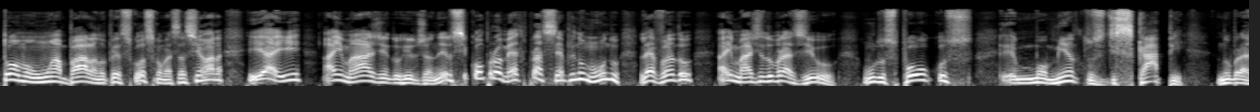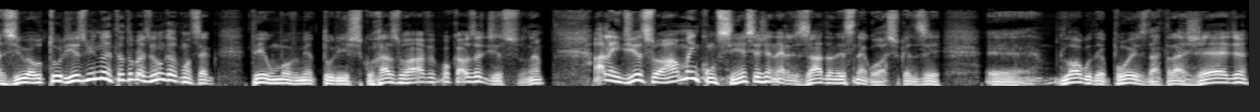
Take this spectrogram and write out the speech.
tomam uma bala no pescoço, como essa senhora, e aí a imagem do Rio de Janeiro se compromete para sempre no mundo, levando a imagem do Brasil. Um dos poucos eh, momentos de escape no Brasil é o turismo, e, no entanto, o Brasil nunca consegue ter um movimento turístico razoável por causa disso. Né? Além disso, há uma inconsciência generalizada nesse negócio. Quer dizer, é, logo depois da tragédia,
